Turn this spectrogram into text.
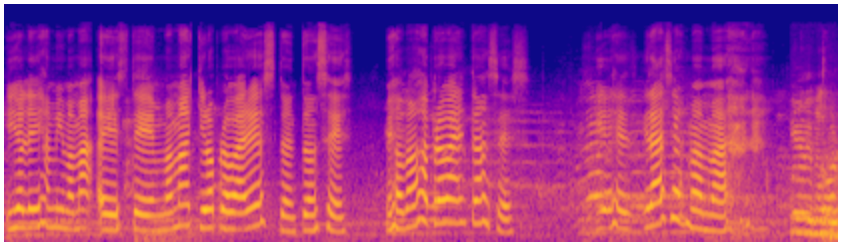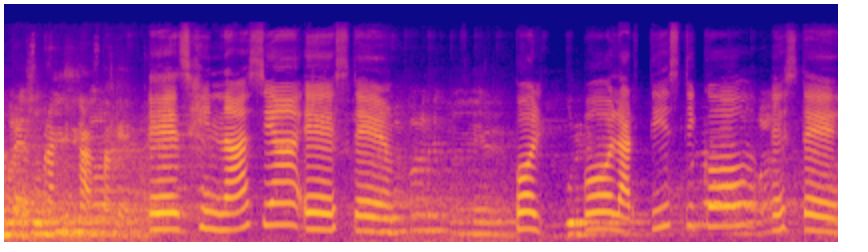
Y yo le dije a mi mamá, este, mamá, quiero probar esto. Entonces, me dijo, vamos a probar entonces. Gracias, mamá. ¿Qué deportes practicas también? Es gimnasia, este, pol, pol artístico, este,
